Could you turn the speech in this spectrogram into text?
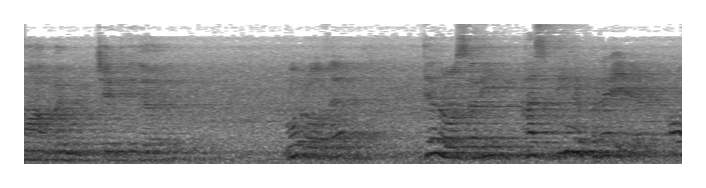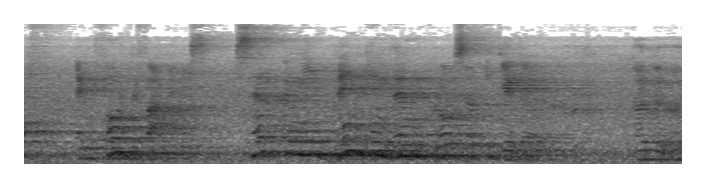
hòa bình trên thế giới. Moreover, the Rosary has been a prayer of and for the families, certainly bringing them closer together. hơn nữa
